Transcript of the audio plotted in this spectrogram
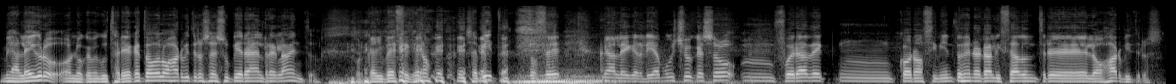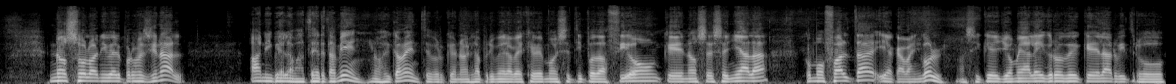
me alegro. Lo que me gustaría es que todos los árbitros se supieran el reglamento, porque hay veces que no, se pita. Entonces me alegraría mucho que eso mm, fuera de mm, conocimiento generalizado entre los árbitros. No solo a nivel profesional, a nivel amateur también, lógicamente, porque no es la primera vez que vemos ese tipo de acción que no se señala como falta y acaba en gol. Así que yo me alegro de que el árbitro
